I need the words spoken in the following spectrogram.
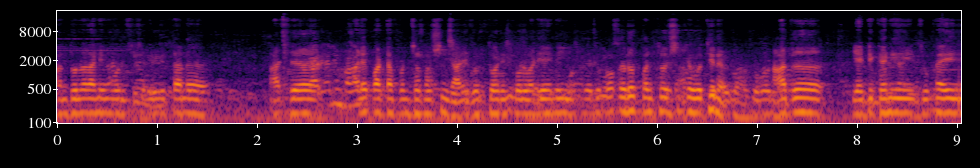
आंदोलन आणि मोर्चाच्या निमित्तानं आज आळेपाटा पंचवर्षी झाडे गोलतवाडी कोलवाडी आणि सर्व पंचवर्षीच्या वतीनं आज या ठिकाणी जो काही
